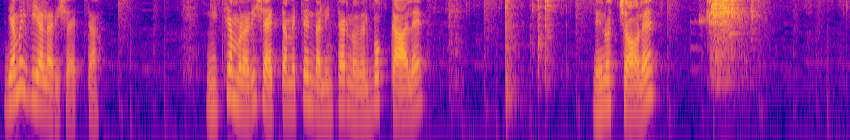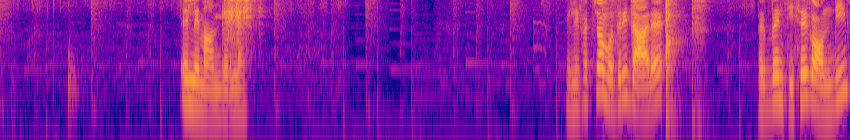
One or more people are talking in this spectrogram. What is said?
Diamo il via alla ricetta. Iniziamo la ricetta mettendo all'interno del boccale le nocciole e le mandorle. E le facciamo tritare per 20 secondi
